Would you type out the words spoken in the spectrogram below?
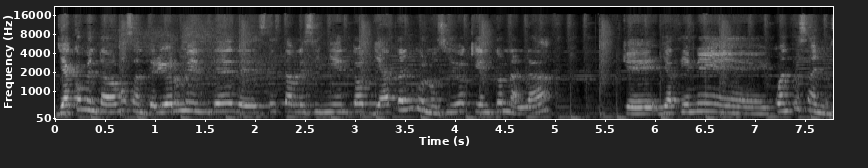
Ya comentábamos anteriormente de este establecimiento ya tan conocido aquí en Tonalá, que ya tiene, ¿cuántos años?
